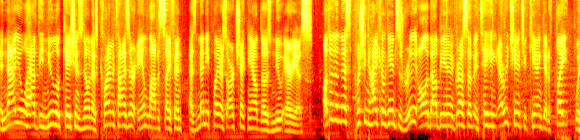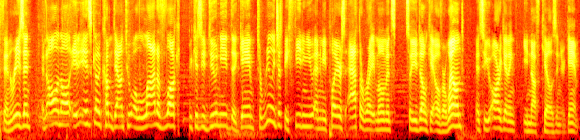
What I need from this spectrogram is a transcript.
and now you will have the new locations known as Climatizer and Lava Siphon, as many players are checking out those new areas. Other than this, pushing high kill games is really all about being aggressive and taking every chance you can get a fight within reason. And all in all, it is going to come down to a lot of luck because you do need the game to really just be feeding you enemy players at the right moments so you don't get overwhelmed and so you are getting enough kills in your game.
